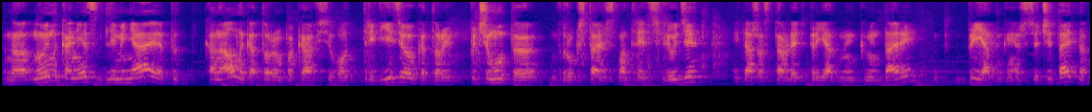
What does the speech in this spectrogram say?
Но, ну и, наконец, для меня этот канал, на котором пока всего три видео, которые почему-то вдруг стали смотреть люди и даже оставлять приятные комментарии. Приятно, конечно, все читать, но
